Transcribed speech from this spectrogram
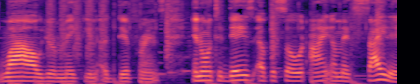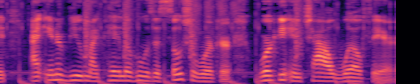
while you're making a difference. And on today's episode, I am excited. I interviewed Michaela, who is a social worker working in child welfare,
